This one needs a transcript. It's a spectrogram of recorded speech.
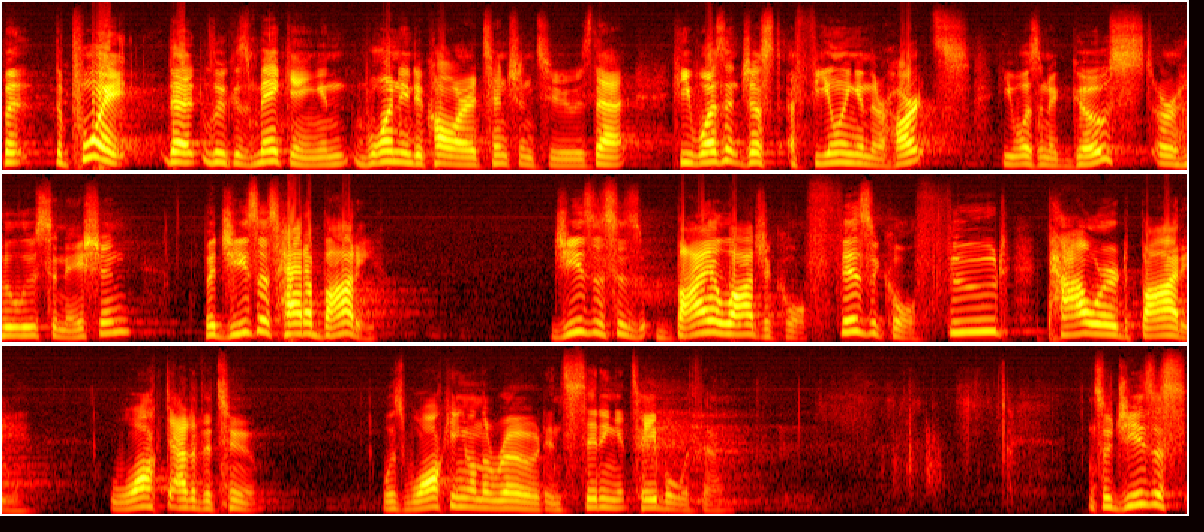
but the point that Luke is making and wanting to call our attention to is that he wasn't just a feeling in their hearts, he wasn't a ghost or a hallucination, but Jesus had a body. Jesus' biological, physical, food powered body walked out of the tomb, was walking on the road and sitting at table with them. And so Jesus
